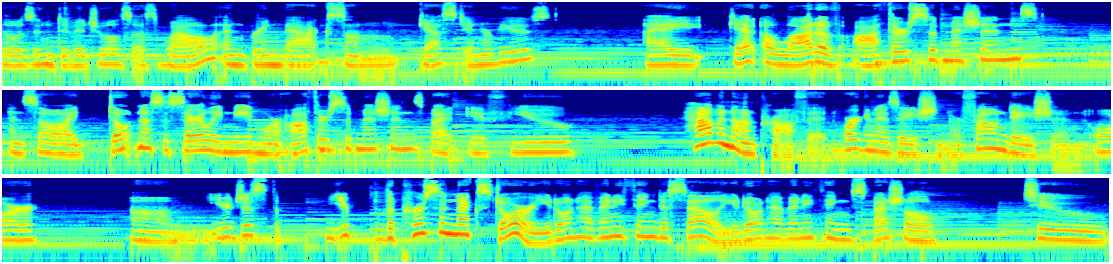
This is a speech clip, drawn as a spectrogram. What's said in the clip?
those individuals as well and bring back some guest interviews. I get a lot of author submissions, and so I don't necessarily need more author submissions, but if you have a nonprofit organization or foundation, or um, you're just the you're the person next door, you don't have anything to sell, you don't have anything special to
